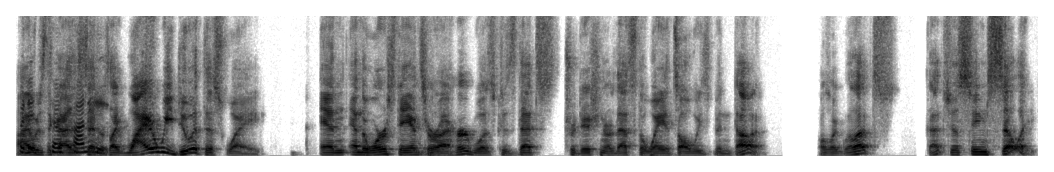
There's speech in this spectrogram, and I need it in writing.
But I was the so guy funny. that said, "It's like, why are we do it this way?" And and the worst answer I heard was because that's tradition or that's the way it's always been done. I was like, well, that's that just seems silly.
